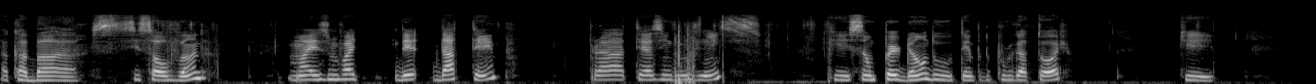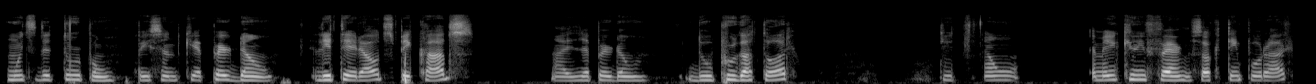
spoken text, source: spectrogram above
acabar se salvando, mas não vai dar tempo para ter as indulgências, que são perdão do tempo do purgatório, que muitos deturpam pensando que é perdão literal dos pecados, mas é perdão do purgatório, que é um é meio que um inferno, só que temporário.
